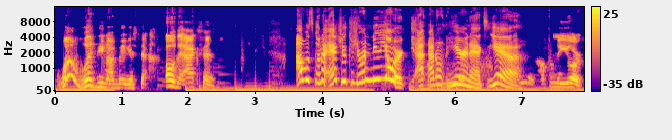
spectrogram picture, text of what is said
What would be my biggest? Oh, the accent. I was gonna ask you because you're in New York. I, I don't hear an accent. Yeah. I'm from New York.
